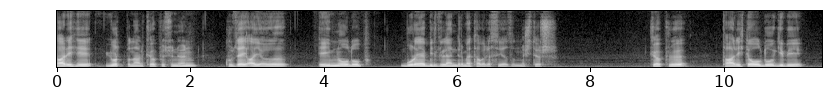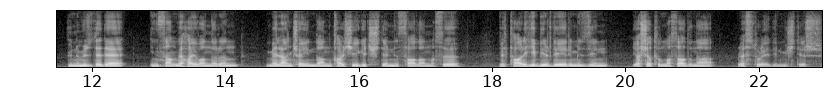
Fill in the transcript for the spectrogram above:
Tarihi Yurtpınar Köprüsü'nün kuzey ayağı eğimli olup buraya bilgilendirme tabelası yazılmıştır. Köprü tarihte olduğu gibi günümüzde de insan ve hayvanların Melan çayından karşıya geçişlerinin sağlanması ve tarihi bir değerimizin yaşatılması adına restore edilmiştir.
